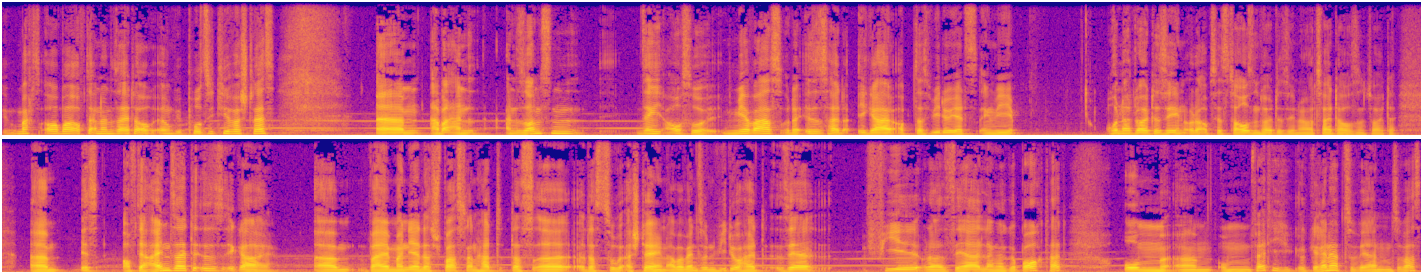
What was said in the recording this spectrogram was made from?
macht es aber auf der anderen Seite auch irgendwie positiver Stress. Ähm, aber an, ansonsten denke ich auch so, mir war es oder ist es halt egal, ob das Video jetzt irgendwie 100 Leute sehen oder ob es jetzt 1000 Leute sehen oder 2000 Leute. Ähm, ist, auf der einen Seite ist es egal, ähm, weil man ja das Spaß dran hat, das, äh, das zu erstellen. Aber wenn so ein Video halt sehr viel oder sehr lange gebraucht hat, um, ähm, um fertig gerendert zu werden und sowas,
